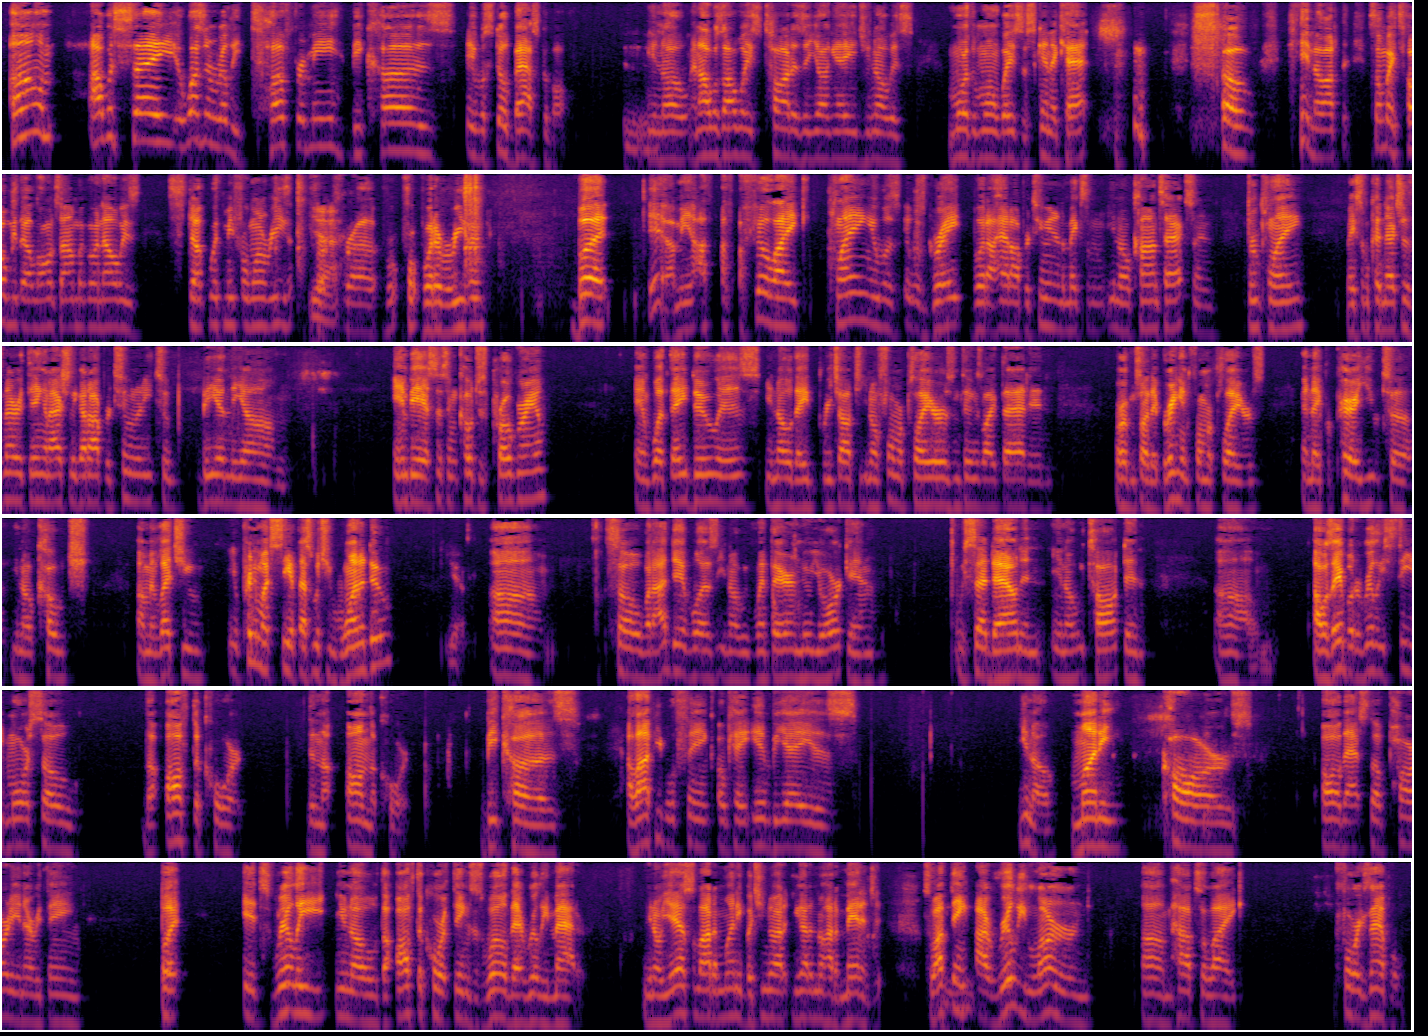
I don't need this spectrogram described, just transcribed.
Um, I would say it wasn't really tough for me because it was still basketball. Mm-hmm. You know, and I was always taught as a young age, you know, it's more than one way to skin a cat. so, you know, somebody told me that a long time ago, and always stuck with me for one reason, for, yeah. for, uh, for, for whatever reason. But yeah, I mean, I, I feel like playing it was it was great, but I had opportunity to make some you know contacts and through playing make some connections and everything, and I actually got opportunity to be in the um, NBA assistant coaches program. And what they do is, you know, they reach out to you know former players and things like that, and or I'm sorry, they bring in former players and they prepare you to you know coach, um, and let you you pretty much see if that's what you want to do. Yeah. Um, so what I did was, you know, we went there in New York and we sat down and you know we talked and um, I was able to really see more so the off the court than the on the court because a lot of people think okay NBA is you know money cars all that stuff party and everything. But it's really you know the off the court things as well that really matter you know, yes, a lot of money, but you know, you got to know how to manage it. So I think mm-hmm. I really learned um, how to like, for example,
